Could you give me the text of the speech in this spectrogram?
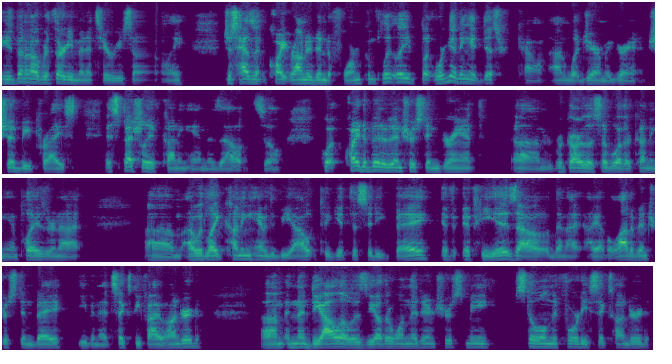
He's been over 30 minutes here recently. Just hasn't quite rounded into form completely, but we're getting a discount on what Jerami Grant should be priced, especially if Cunningham is out. So qu- quite a bit of interest in Grant um, regardless of whether Cunningham plays or not. Um, I would like Cunningham to be out to get to Saddiq Bey. If, if he is out, then I, I, have a lot of interest in Bey, even at 6,500. Um, and then Diallo is the other one that interests me. Still only 4,600.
